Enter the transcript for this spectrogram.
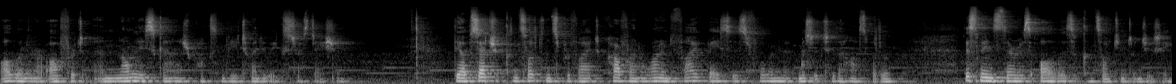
All women are offered an anomaly scan at approximately 20 weeks gestation. The obstetric consultants provide cover on a 1 in 5 basis for women admitted to the hospital. This means there is always a consultant on duty.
